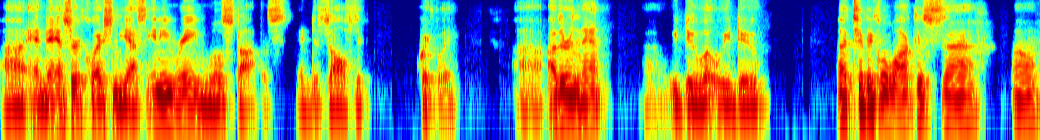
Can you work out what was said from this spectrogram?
Uh, and to answer a question, yes, any rain will stop us. It dissolves it quickly. Uh, other than that, uh, we do what we do. A typical walk is, uh, oh,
